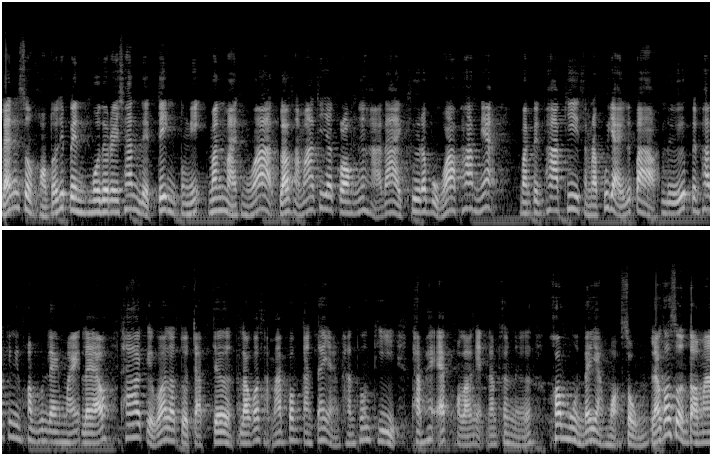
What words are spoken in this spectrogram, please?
และในส่วนของตัวที่เป็น moderation rating ตรงนี้ มันหมายถึงว่าเราสามารถที่จะกรองเนื้อหาได้ คือระบุว่าภาพเนี้ย มันเป็นภาพที่สำหรับผู้ใหญ่หรือเปล่า หรือเป็นภาพที่มีความรุนแรงไหมแล้ว ถ้าเกิดว่าเราตรวจจับเจอ เราก็สามารถป้องกันได้อย่างทันท่วงทีทำให้แอปของเราเนี่ยนำเสนอข้อมูลได้อย่างเหมาะสม แล้วก็ส่วนต่อมา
